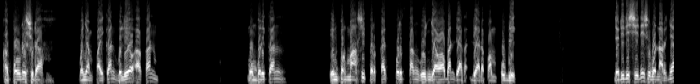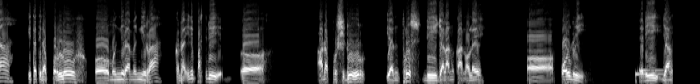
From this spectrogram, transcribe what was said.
Kapolri sudah menyampaikan beliau akan memberikan informasi terkait pertanggungjawaban di, di hadapan publik. Jadi di sini sebenarnya kita tidak perlu eh, mengira-mengira karena ini pasti di, uh, ada prosedur yang terus dijalankan oleh uh, Polri. Jadi jangan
